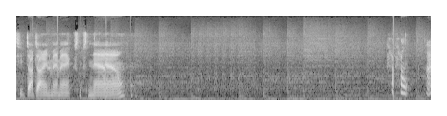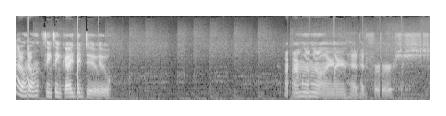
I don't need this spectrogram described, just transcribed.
to Dynamax now? I don't, I don't think, think I, I do. I'm gonna, Iron Head head first.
